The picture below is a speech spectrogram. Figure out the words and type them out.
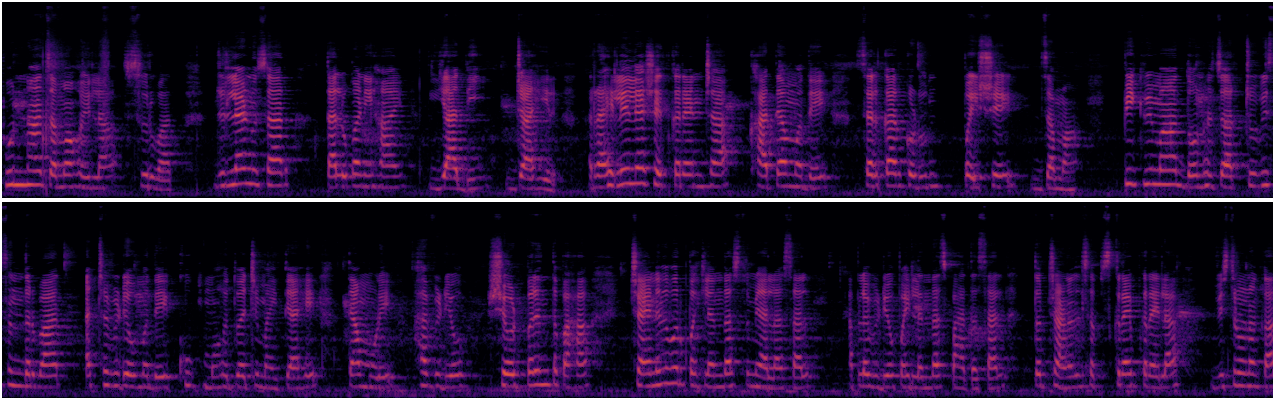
पुन्हा जमा व्हायला सुरुवात. जिल्ह्यानुसार तालुकानिहाय यादी जाहीर. राहिलेल्या शेतकऱ्यांच्या खात्यामध्ये सरकारकडून पैसे जमा. पीक विमा दोन हजार चोवीस संदर्भात आजच्या व्हिडिओमध्ये खूप महत्त्वाची माहिती आहे. त्यामुळे हा व्हिडिओ शेवटपर्यंत पहा. चॅनलवर पहिल्यांदाच तुम्ही आला असाल आपला व्हिडिओ पहिल्यांदाच पाहत असाल तर चॅनल सबस्क्राईब करायला विसरू नका.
